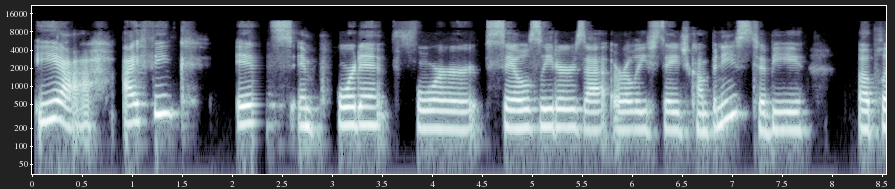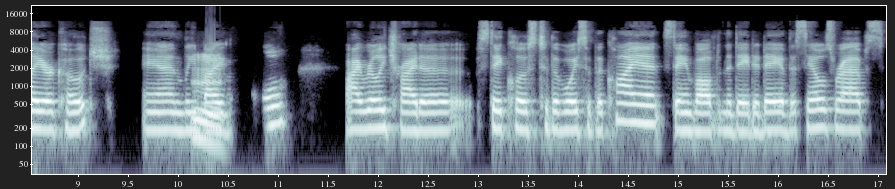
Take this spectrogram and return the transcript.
Yeah, I think it's important for sales leaders at early stage companies to be a player coach and lead mm. by example. I really try to stay close to the voice of the client, stay involved in the day to day of the sales reps,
